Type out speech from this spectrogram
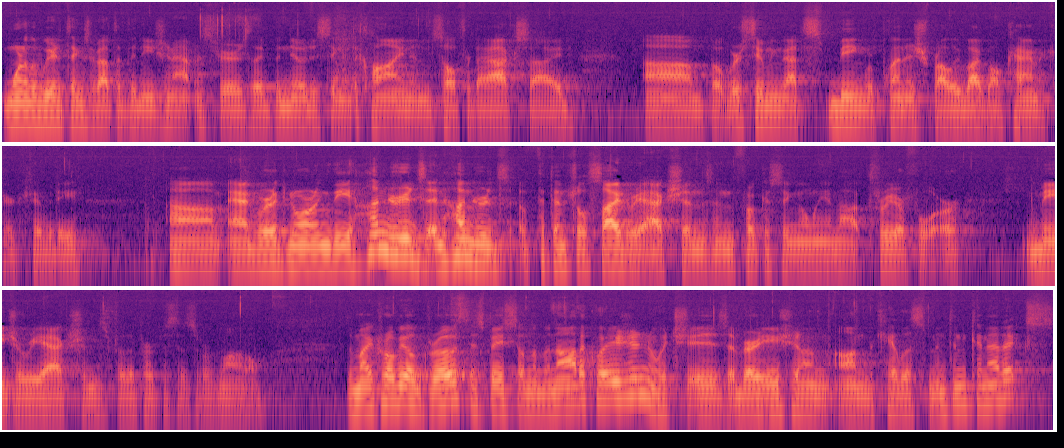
one of the weird things about the Venusian atmosphere is they've been noticing a decline in sulfur dioxide, um, but we're assuming that's being replenished probably by volcanic activity. Um, and we're ignoring the hundreds and hundreds of potential side reactions and focusing only on about three or four major reactions for the purposes of our model. The microbial growth is based on the Monod equation, which is a variation on, on Michaelis-Menten kinetics,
